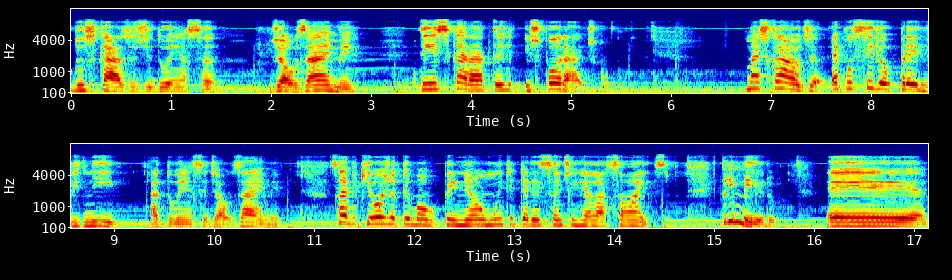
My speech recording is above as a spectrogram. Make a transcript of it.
dos casos de doença de Alzheimer tem esse caráter esporádico. Mas, Cláudia, é possível prevenir a doença de Alzheimer? Sabe que hoje eu tenho uma opinião muito interessante em relação a isso. Primeiro, é...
